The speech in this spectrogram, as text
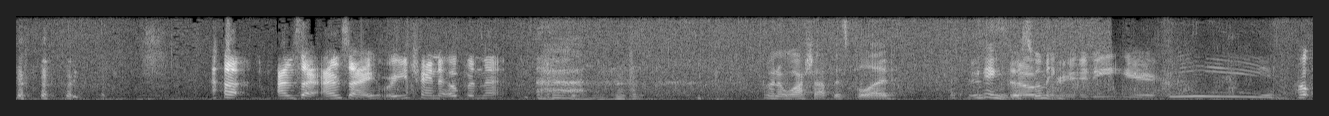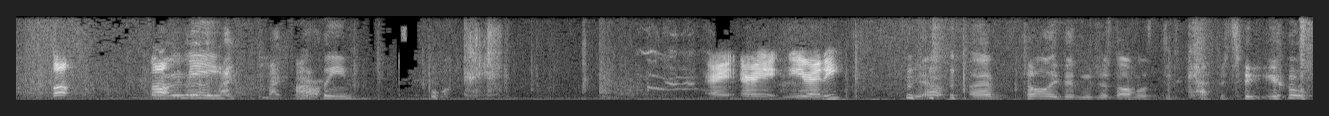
I'm sorry. I'm sorry. Were you trying to open that? I'm gonna wash off this blood. We can go swimming. pretty here. Whee! Oh, oh, oh. Look at me. Mike, Mike, All clean. All right, all right. You ready? yeah, I totally didn't just almost decapitate you.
